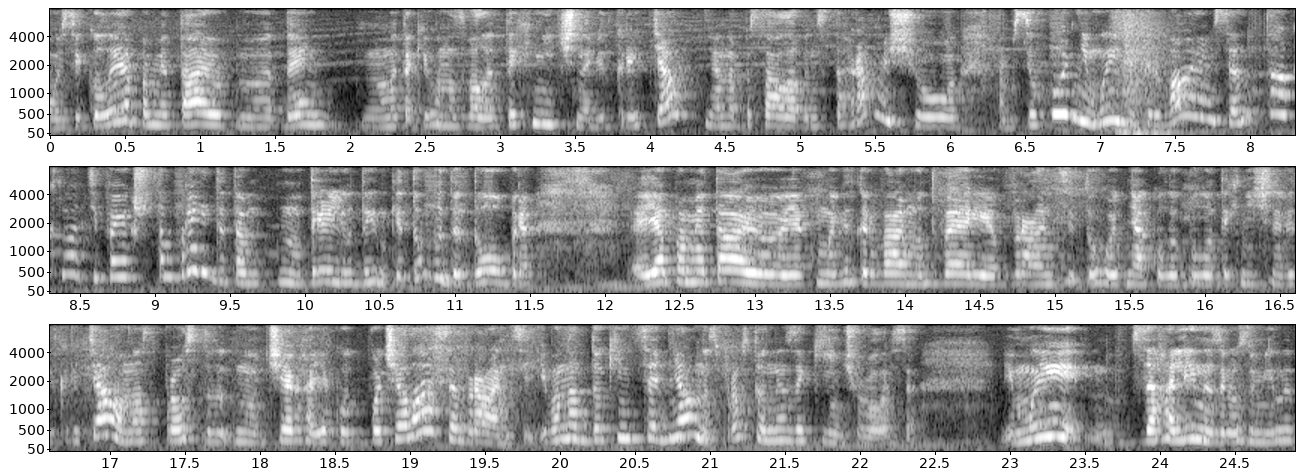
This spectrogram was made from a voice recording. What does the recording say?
Ось і коли я пам'ятаю день, ми так його назвали технічне відкриття. Я написала в інстаграмі, що там сьогодні ми відкриваємося. Ну так, ну типу, якщо там прийде там ну три людинки, то буде добре. Я пам'ятаю, як ми відкриваємо двері вранці того дня, коли було технічне відкриття. У нас просто ну черга, як от почалася вранці, і вона до кінця дня у нас просто не закінчувалася. І ми взагалі не зрозуміли,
